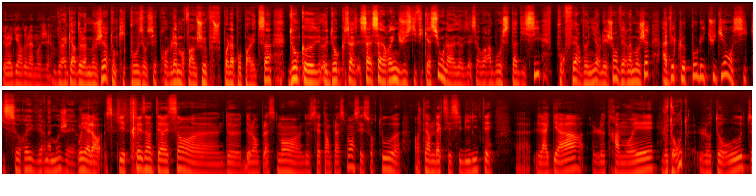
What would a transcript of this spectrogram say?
de la gare de la Mogère. de la gare de la Mogère, donc qui pose aussi problème. Enfin, je ne suis pas là pour parler de ça. Donc, euh, donc ça, ça, ça aurait une justification, là, d'avoir un beau stade ici, pour faire venir les gens vers la Mogère, avec le pôle étudiant aussi qui serait vers la Mogère. Oui, alors ce qui est très intéressant euh, de, de l'emplacement, de cet emplacement, c'est surtout euh, en termes d'accessibilité. Euh, la gare, le tramway, L'autoroute l'autoroute,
